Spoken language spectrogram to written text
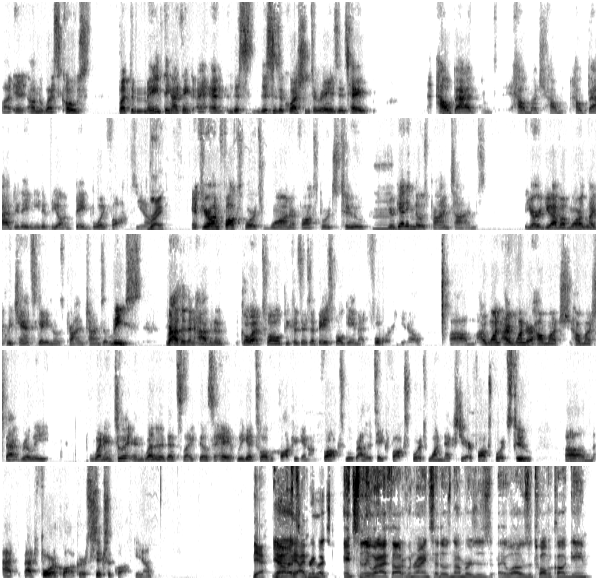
uh, in, on the West Coast. But the main thing I think, and this this is a question to raise, is hey, how bad, how much, how how bad do they need to be on Big Boy Fox? You know, Right. if you're on Fox Sports One or Fox Sports 2 Mhm. Mm-hmm. you're getting those prime times. You're you have a more likely chance of getting those prime times at least, rather than having to go at twelve because there's a baseball game at four. You know, um, I want I wonder how much how much that really went into it, and whether that's like they'll say, hey, if we get twelve o'clock again on Fox, we'll rather take Fox Sports One next year, Fox Sports Two, um, at at four o'clock or six o'clock. You know. Yeah. Yeah, No, that's I'm- pretty much instantly what I thought of when Ryan said those numbers. Is well, it was a twelve o'clock game.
